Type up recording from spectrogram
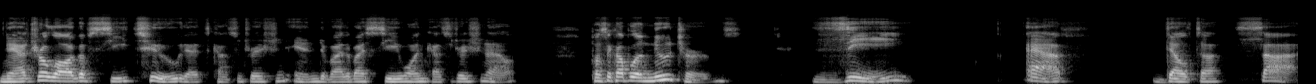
natural log of C2, that's concentration in, divided by C1, concentration out, plus a couple of new terms, Z F delta psi.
